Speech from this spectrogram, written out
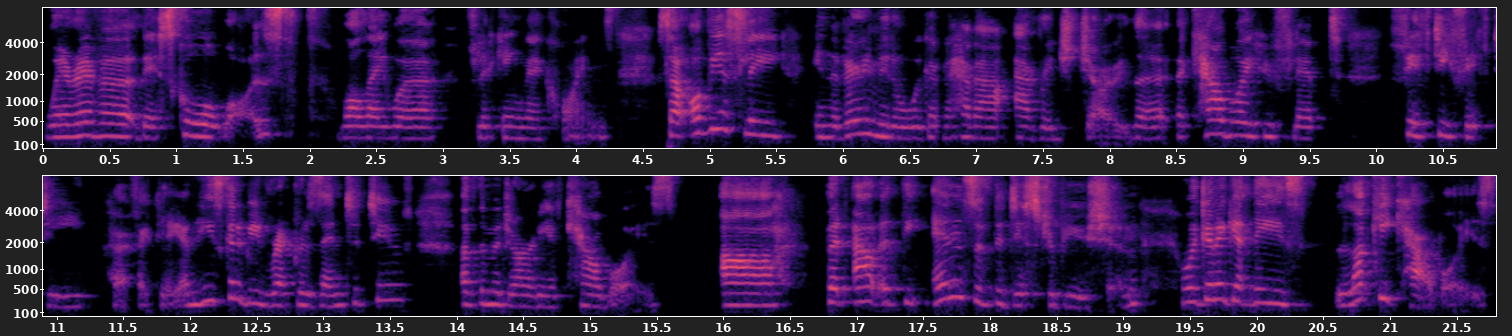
wherever their score was while they were flicking their coins. So obviously in the very middle, we're going to have our average Joe, the, the cowboy who flipped 50-50 perfectly. And he's going to be representative of the majority of cowboys. Uh, but out at the ends of the distribution, we're going to get these lucky cowboys,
